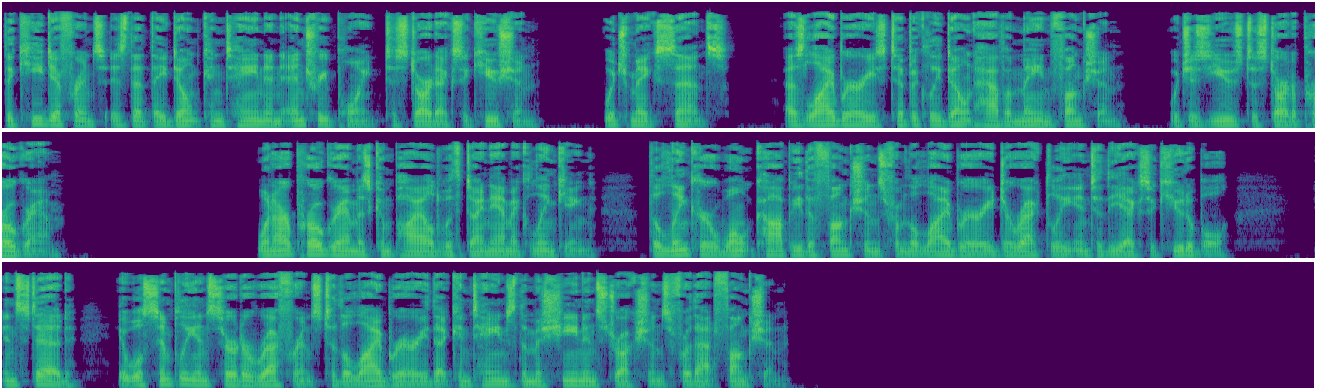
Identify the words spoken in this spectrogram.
The key difference is that they don't contain an entry point to start execution, which makes sense, as libraries typically don't have a main function, which is used to start a program. When our program is compiled with dynamic linking, the linker won't copy the functions from the library directly into the executable. Instead, it will simply insert a reference to the library that contains the machine instructions for that function.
